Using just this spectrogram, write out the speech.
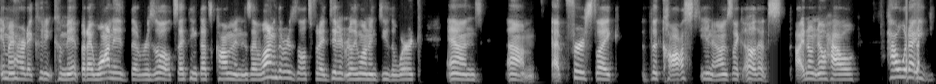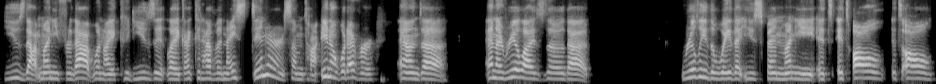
in my heart i couldn't commit but i wanted the results i think that's common is i wanted the results but i didn't really want to do the work and um, at first like the cost you know i was like oh that's i don't know how how would I use that money for that when I could use it like I could have a nice dinner sometime, you know, whatever. And uh and I realized though that really the way that you spend money, it's it's all it's all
